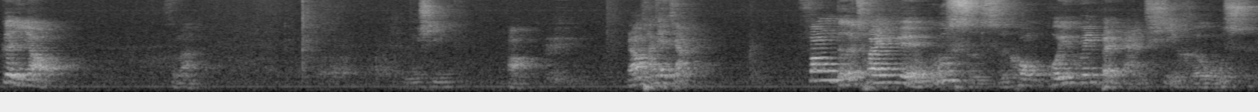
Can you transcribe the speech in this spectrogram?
更要什么？无心啊！然后他在讲，方得穿越无始时空，回归本然，契合无始，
